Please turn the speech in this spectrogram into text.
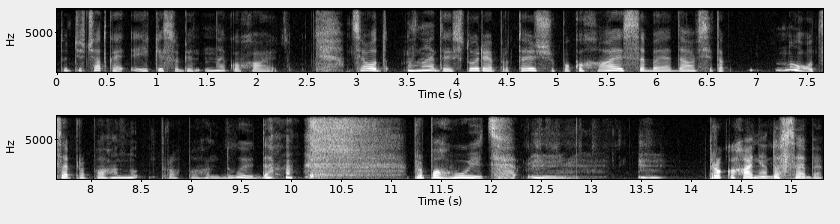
тут дівчатка, які собі не кохають. Це от, знаєте, історія про те, що покохай себе, да, всі так, ну, оце пропагану, пропагандують, да, пропагують про кохання до себе.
